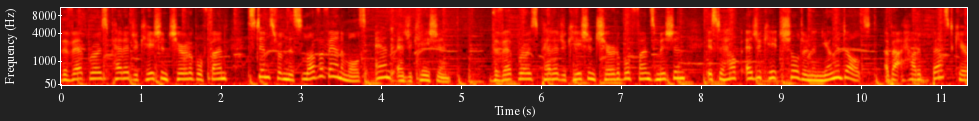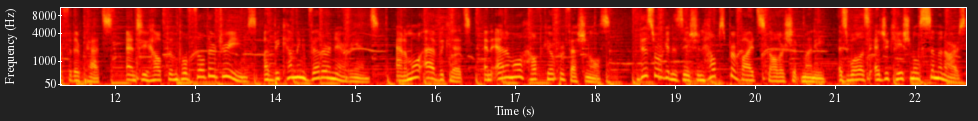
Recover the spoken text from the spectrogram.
The Vet Bros Pet Education Charitable Fund stems from this love of animals and education. The Vet Bros Pet Education Charitable Fund's mission is to help educate children and young adults about how to best care for their pets and to help them fulfill their dreams of becoming veterinarians, animal advocates, and animal healthcare professionals. This organization helps provide scholarship money as well as educational seminars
